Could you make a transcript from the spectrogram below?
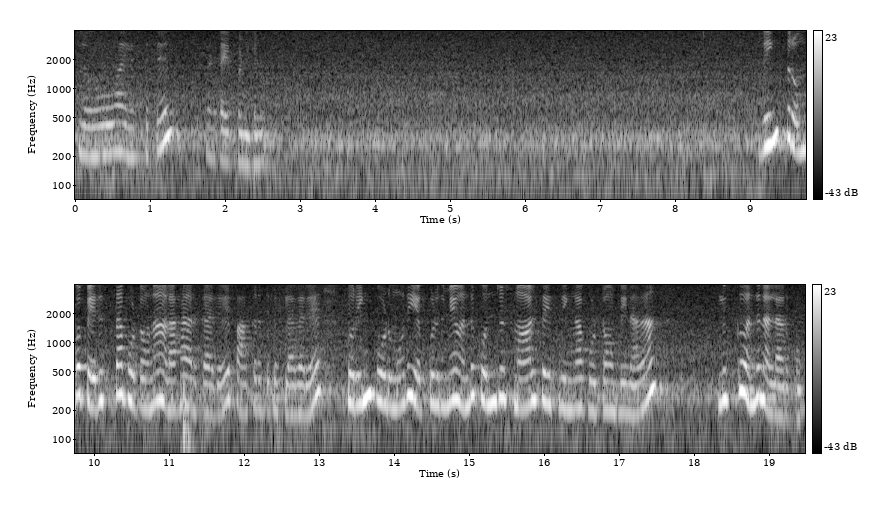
ஸ்லோவாக எடுத்துட்டு டைட் பண்ணிக்கணும் ரிங்ஸ் ரொம்ப பெருசாக போட்டோம்னா அழகாக இருக்காது பார்க்குறதுக்கு ஃப்ளவரு ஸோ ரிங் போடும்போது எப்பொழுதுமே வந்து கொஞ்சம் ஸ்மால் சைஸ் ரிங்காக போட்டோம் அப்படின்னா தான் லுக்கு வந்து நல்லாயிருக்கும்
